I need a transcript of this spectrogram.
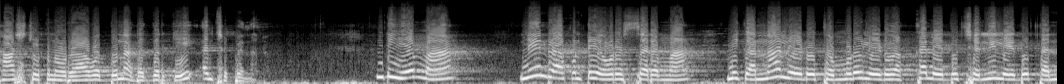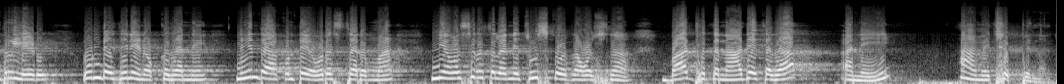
హాస్టల్కి నువ్వు రావద్దు నా దగ్గరికి అని చెప్పాను అంటే ఏమ్మా నేను రాకుంటే ఎవరు వస్తారమ్మా? మీకు అన్న లేడు తమ్ముడు లేడు అక్క లేదు చెల్లి లేదు తండ్రి లేడు ఉండేది నేను ఒక్కదాన్ని. నేను రాకుంటే ఎవరు వస్తారమ్మా? నీ అవసరతలన్నీ చూసుకోవలసిన బాధ్యత నాదే కదా అని ఆమె చెప్పిందంట.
